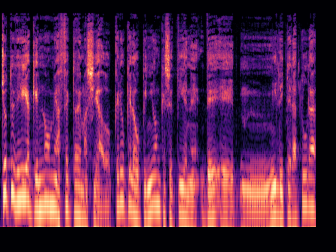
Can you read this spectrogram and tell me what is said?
yo te diría que no me afecta demasiado. Creo que la opinión que se tiene de eh, mi literatura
